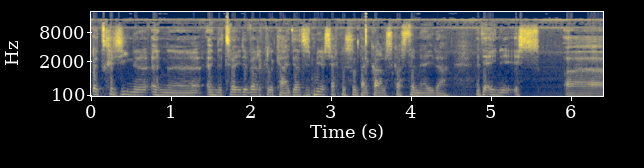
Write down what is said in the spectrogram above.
Het geziene en, uh, en de tweede werkelijkheid. Dat is meer zeg maar zoals bij Carlos Castaneda. Het ene is uh,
